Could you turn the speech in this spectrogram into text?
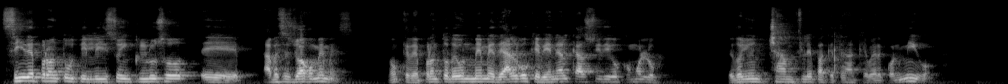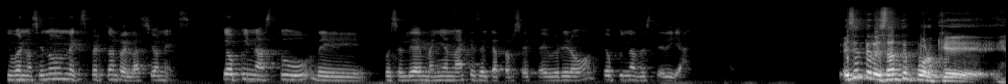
Sí de pronto utilizo incluso, eh, a veces yo hago memes, ¿no? Que de pronto veo un meme de algo que viene al caso y digo, ¿cómo lo, le doy un chanfle para que tenga que ver conmigo? Y bueno, siendo un experto en relaciones, ¿qué opinas tú de, pues, el día de mañana, que es el 14 de febrero? ¿Qué opinas de este día? Es interesante porque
